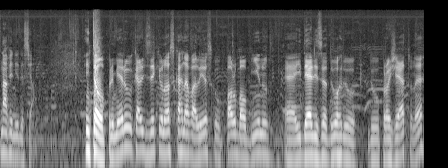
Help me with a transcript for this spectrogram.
na Avenida esse ano? Então, primeiro quero dizer que o nosso carnavalesco, Paulo Balbino, é idealizador do, do projeto, né?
